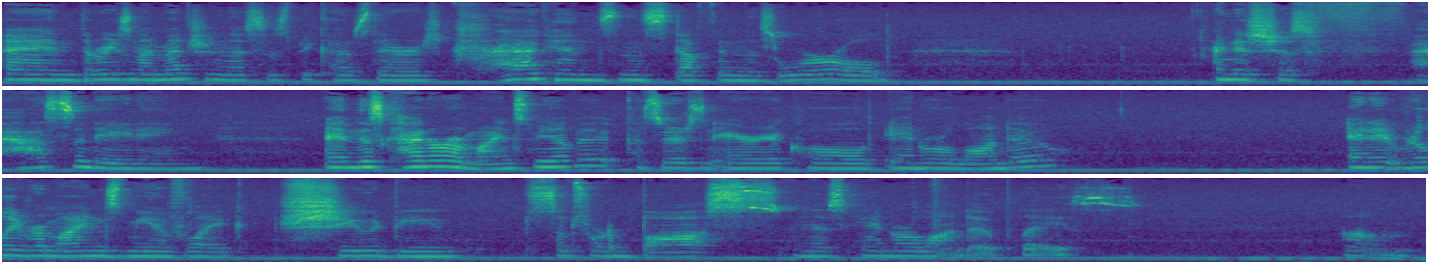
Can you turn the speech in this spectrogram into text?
And the reason I mention this is because there's dragons and stuff in this world. And it's just fascinating. And this kind of reminds me of it because there's an area called Anor Londo. And it really reminds me of like she would be some sort of boss in this Anor Londo place. Um,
